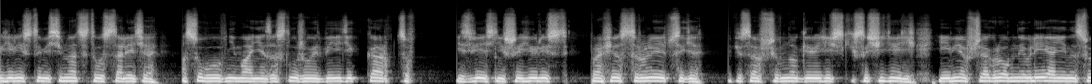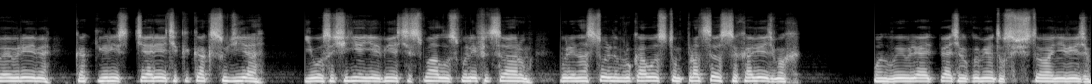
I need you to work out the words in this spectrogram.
юристами 17 столетия особого внимания заслуживает Бенедикт Карпцев, известнейший юрист, профессор в Лейпциге, написавший много юридических сочинений и имевший огромное влияние на свое время как юрист-теоретик и как судья. Его сочинения вместе с Малус Малефициарум были настольным руководством в процессах о ведьмах. Он выявляет пять аргументов существования ведьм,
